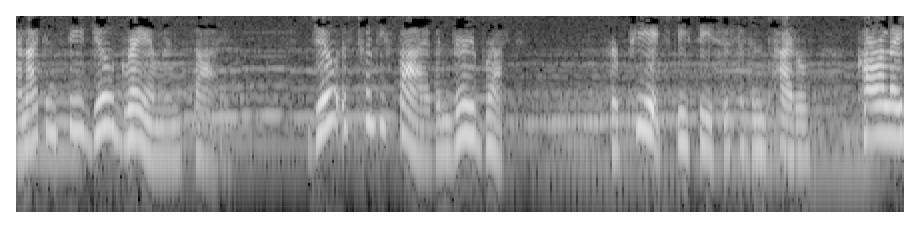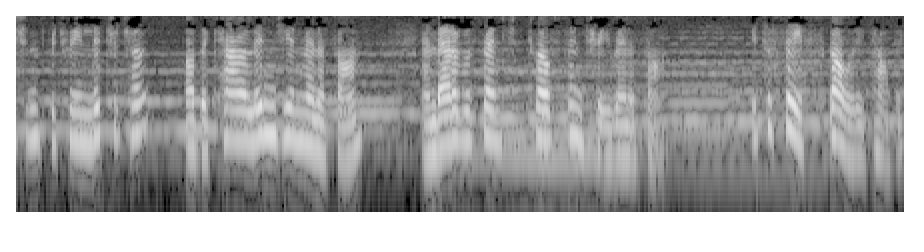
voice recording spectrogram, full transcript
and I can see Jill Graham inside. Jill is 25 and very bright. Her PhD thesis is entitled Correlations Between Literature of the Carolingian Renaissance and that of the French 12th century Renaissance. It's a safe, scholarly topic,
